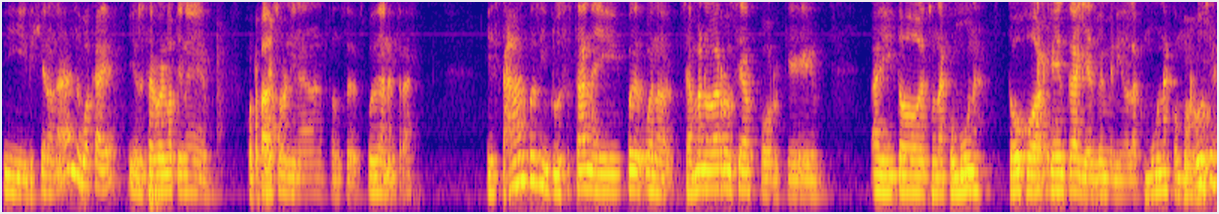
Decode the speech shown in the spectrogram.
y dijeron, ah, le voy a caer. Y el server no tiene password ni nada, entonces pudieron entrar. Y estaban, pues, incluso estaban ahí, pues, bueno, se llama Nueva Rusia porque ahí todo es una comuna. Todo jugador que entra ya es bienvenido a la comuna como. Rusia.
